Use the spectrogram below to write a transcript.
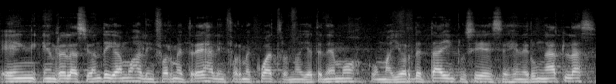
en, en, relación, digamos, al informe 3, al informe 4. ¿no? Ya tenemos con mayor detalle, inclusive se generó un atlas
